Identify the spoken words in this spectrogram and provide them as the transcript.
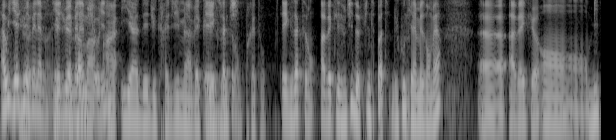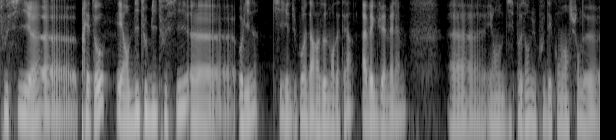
Ah oui, il y a du MLM. Il y a du MLM chez All-in. Un IAD du crédit, mais avec les outils de Preto. Exactement, avec les outils de FinSpot, du coup, qui est la mm. maison mère. avec en B2C Preto et en B2B2C All-in, qui est du coup un réseau de mandataires, avec du MLM. et en disposant du coup des conventions de,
